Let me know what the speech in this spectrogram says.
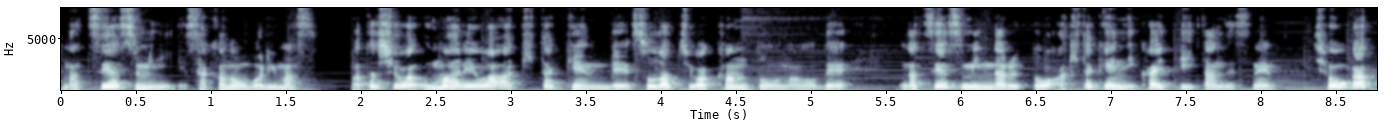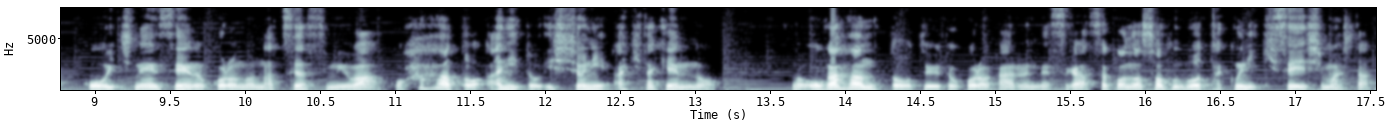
夏休みに遡ります。私は生まれは秋田県で育ちは関東なので、夏休みになると秋田県に帰っていたんですね。小学校1年生の頃の夏休みは、母と兄と一緒に秋田県のその男鹿半島というところがあるんですが、そこの祖父母宅に帰省しました。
